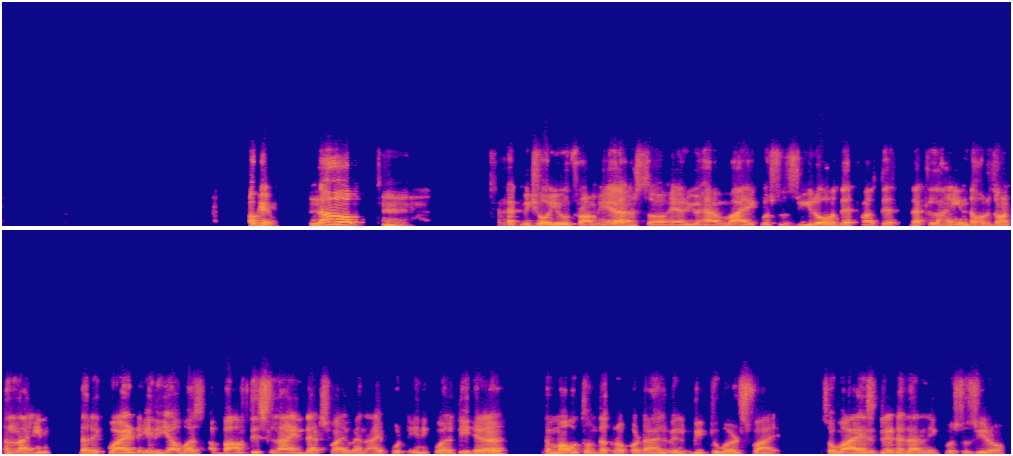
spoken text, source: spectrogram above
Okay, now let me show you from here. So here you have y equals to zero. That was the, that line, the horizontal line. The required area was above this line. That's why when I put inequality here, the mouth of the crocodile will be towards y. So y is greater than equals to zero.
